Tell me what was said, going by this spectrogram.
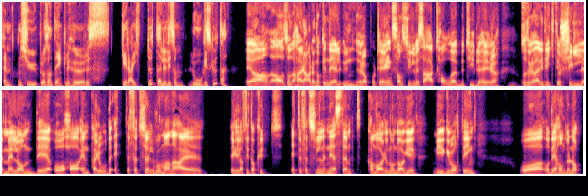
15-20% egentlig høres greit ut, eller liksom logisk ut. det. Ja, altså Her er det nok en del underrapportering. Sannsynligvis er tallet betydelig høyere. Og så tror jeg Det er litt viktig å skille mellom det å ha en periode etter fødsel, hvor man er relativt akutt etter fødselen, nedstemt, kan vare noen dager, mye gråting. Og, og det handler nok,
